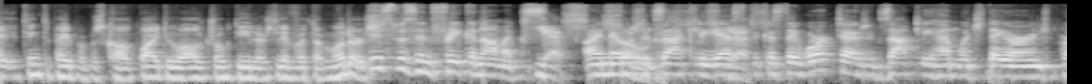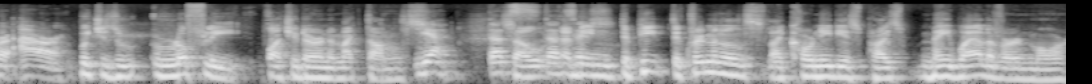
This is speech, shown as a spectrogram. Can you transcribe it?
I think the paper was called "Why Do All Drug Dealers Live with Their Mothers?" This was in Freakonomics. Yes, I know so- it exactly. Yes, yes. because they worked out exactly how much they earned per hour. which is r- roughly what you'd earn at McDonald's. Yeah, that's- so. that's I mean, it. the pe- the criminals like Cornelius Price may well have earned more,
